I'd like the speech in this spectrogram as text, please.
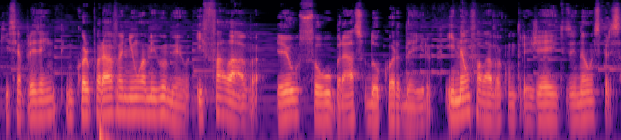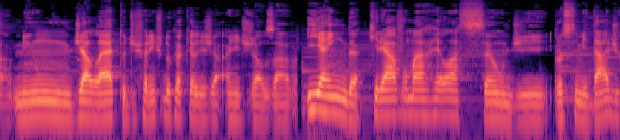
que se apresenta, incorporava em um amigo meu e falava, eu sou o braço do cordeiro, e não falava com trejeitos e não expressava nenhum dialeto diferente do que aquele já, a gente já usava, e ainda criava uma relação de proximidade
